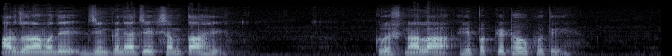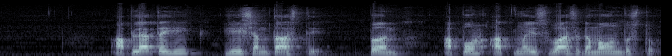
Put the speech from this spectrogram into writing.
अर्जुनामध्ये जिंकण्याची क्षमता आहे. कृष्णाला हे पक्के ठाऊक होते. आपल्यातही ही क्षमता असते पण आपण आत्मविश्वास गमावून बसतो.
